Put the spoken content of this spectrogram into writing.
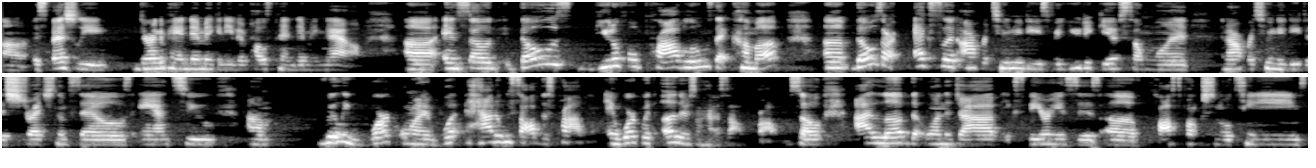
uh, especially during the pandemic and even post-pandemic now. Uh, and so those beautiful problems that come up, um, those are excellent opportunities for you to give someone an opportunity to stretch themselves and to um, really work on what how do we solve this problem and work with others on how to solve the problem. So I love the on the job experiences of cross functional teams,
